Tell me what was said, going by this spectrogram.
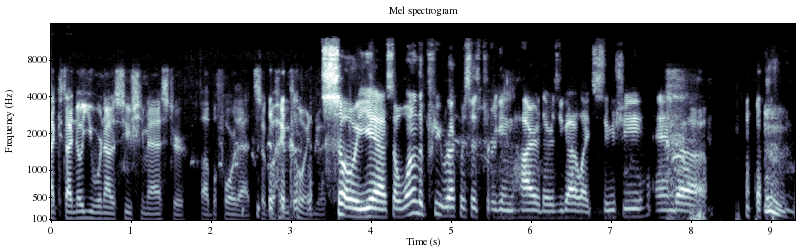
because I know you were not a sushi master uh, before that. So go ahead and go into it. So yeah, so one of the prerequisites for getting hired there is you gotta like sushi, and uh,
